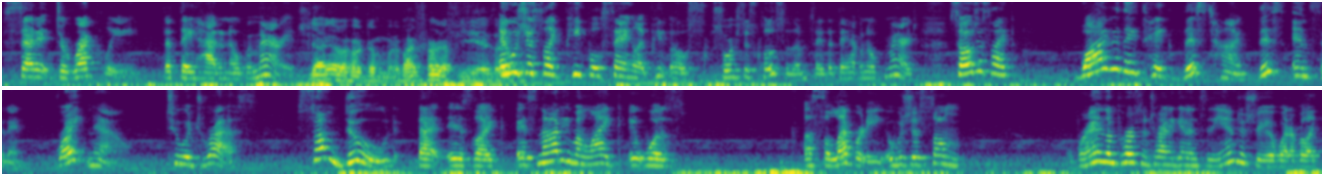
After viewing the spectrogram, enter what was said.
said it directly that they had an open marriage. Yeah, I never heard them, but I've heard it for years. It was just like people saying, like, people, oh, sources close to them say that they have an open marriage. So I was just like, why do they take this time, this incident, right now, to address some dude that is like, it's not even like it was a celebrity. It was just some random person trying to get into the industry or whatever. Like,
